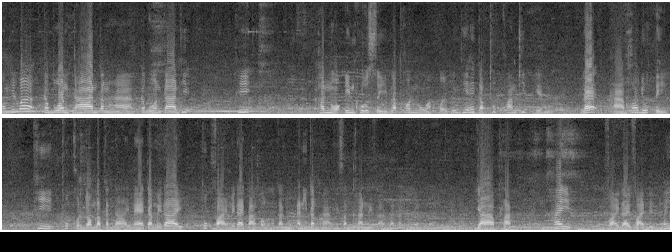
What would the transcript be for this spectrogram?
ผมคิดว่ากระบวนการต่างหากกระบวนการที่ที่ผนวกอินคลูซีฟและพนวกเปิดพื้นที่ให้กับทุกความคิดเห็น และหาข้อยุติที่ทุกคนยอมรับกันได้ แม้จะไม่ได้ทุกฝ่ายไม่ได้ตามความต้องการหมดอันนี้ต่างหากที่สำคัญในการการเมืองอย่าผลักให้ฝ่ายใดฝ่ายหนึ่งไม่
